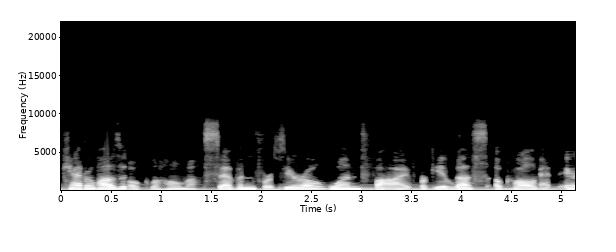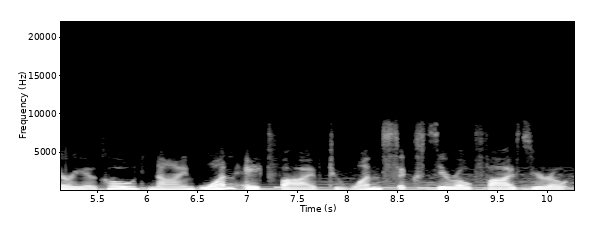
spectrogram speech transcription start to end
Catoosa, Oklahoma 74015 or give us a call at area code 9185 2165050.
